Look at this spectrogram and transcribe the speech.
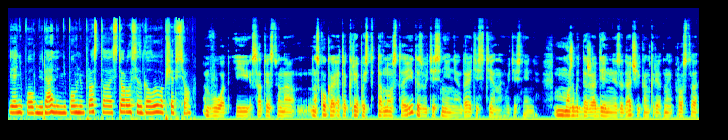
Я не помню, реально не помню, просто стерлась из головы вообще все. Вот, и, соответственно, насколько эта крепость давно стоит из вытеснения, да, эти стены вытеснения, может быть, даже отдельные задачи конкретные, просто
